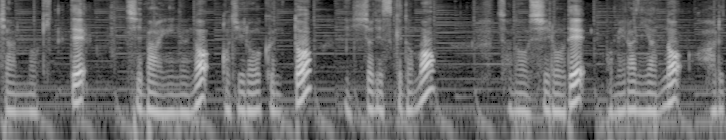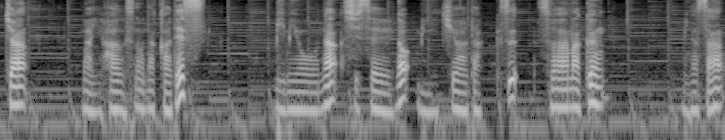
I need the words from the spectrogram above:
ちゃんも来て柴犬の小次郎くんと一緒ですけどもその後ろでポメラニアンの小春ちゃんマイハウスの中です。微妙な姿勢のミニチュアダックススワーマくん。皆さん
